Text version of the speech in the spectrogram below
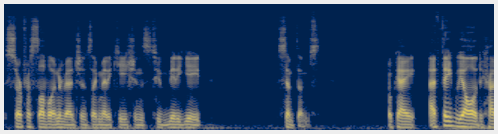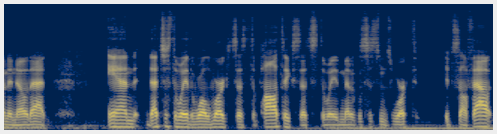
surface level interventions like medications to mitigate symptoms. Okay, I think we all kind of know that. And that's just the way the world works. That's the politics. That's the way the medical systems worked itself out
